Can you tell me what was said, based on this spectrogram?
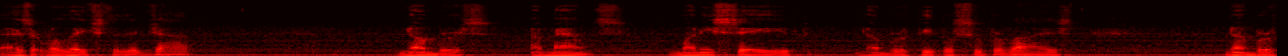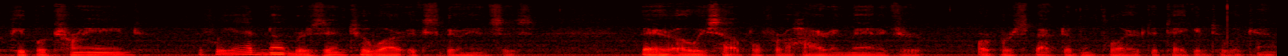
as it relates to the job, numbers, amounts, money saved, number of people supervised, number of people trained. If we add numbers into our experiences, they are always helpful for a hiring manager or prospective employer to take into account.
